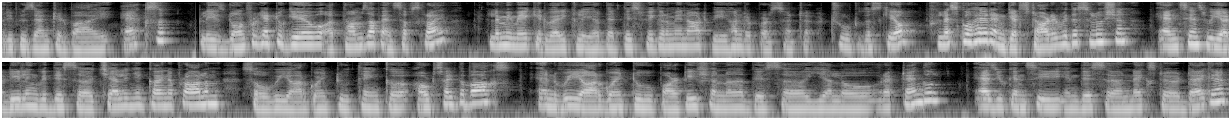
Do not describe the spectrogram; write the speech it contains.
represented by x. Please don't forget to give a thumbs up and subscribe. Let me make it very clear that this figure may not be 100% true to the scale. Let's go ahead and get started with the solution. And since we are dealing with this uh, challenging kind of problem, so we are going to think uh, outside the box and we are going to partition uh, this uh, yellow rectangle as you can see in this uh, next uh, diagram.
